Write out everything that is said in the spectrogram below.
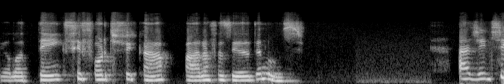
Ela tem que se fortificar para fazer a denúncia. A gente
